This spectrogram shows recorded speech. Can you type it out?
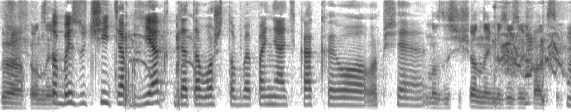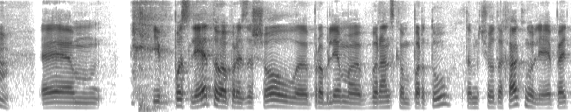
да. Чтобы изучить объект для того, чтобы понять, как его вообще... Но защищенные мезузой факсы. Эм, И после этого произошел э, проблема в иранском порту, там что-то хакнули, и опять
